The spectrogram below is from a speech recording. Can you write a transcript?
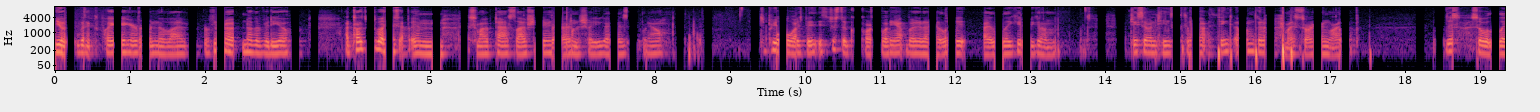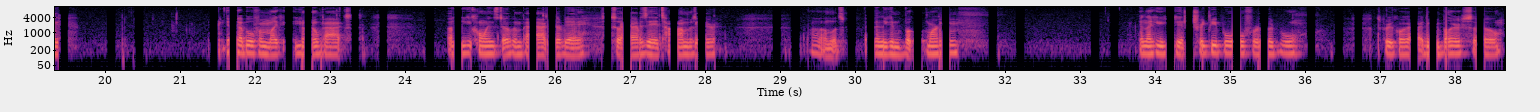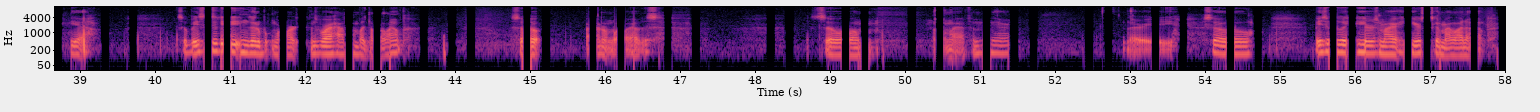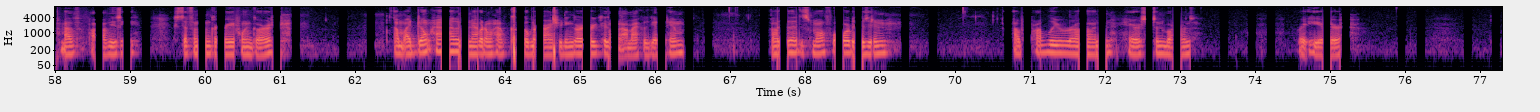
Yo, guys, play here for another live or for another video. I talked about this app in some of my past live streams. I want to show you guys right now. It's a pretty cool app. It's just a card collecting app, but I like it. I like it because um, J17 is coming out. I think I'm gonna have my starting lineup. This so like you have people from like you know packs. Uh, you get coins to open packs every day. So I have Isaiah Thomas here. Um, let's and you can bookmark them, and like you can trade people for people. It's pretty cool. I got Jimmy Butler, so yeah. So basically, you can go to bookmark. This is where I have like the lineup. So I don't know why I have this. So um, I have him there. Alrighty. So basically, here's my here's my lineup. I have obviously Stephen Curry point guard. Um, I don't have now, but I'm gonna have Kobe Bryant shooting guard because I might get him. Um, then the small forward position, I'll probably run Harrison Barnes right here.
